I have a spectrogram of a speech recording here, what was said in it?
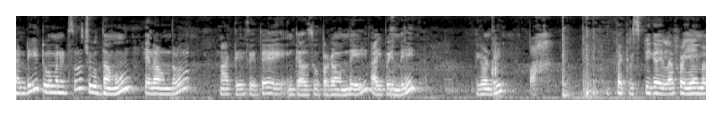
అండి టూ మినిట్స్ చూద్దాము. ఎలా ఉందో నాకు తెలిసి అయితే ఇంకా సూపర్గా ఉంది. అయిపోయింది. ఇదిగోండి. బా ఇంత క్రిస్పీగా ఇలా ఫ్రై అయిందో.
